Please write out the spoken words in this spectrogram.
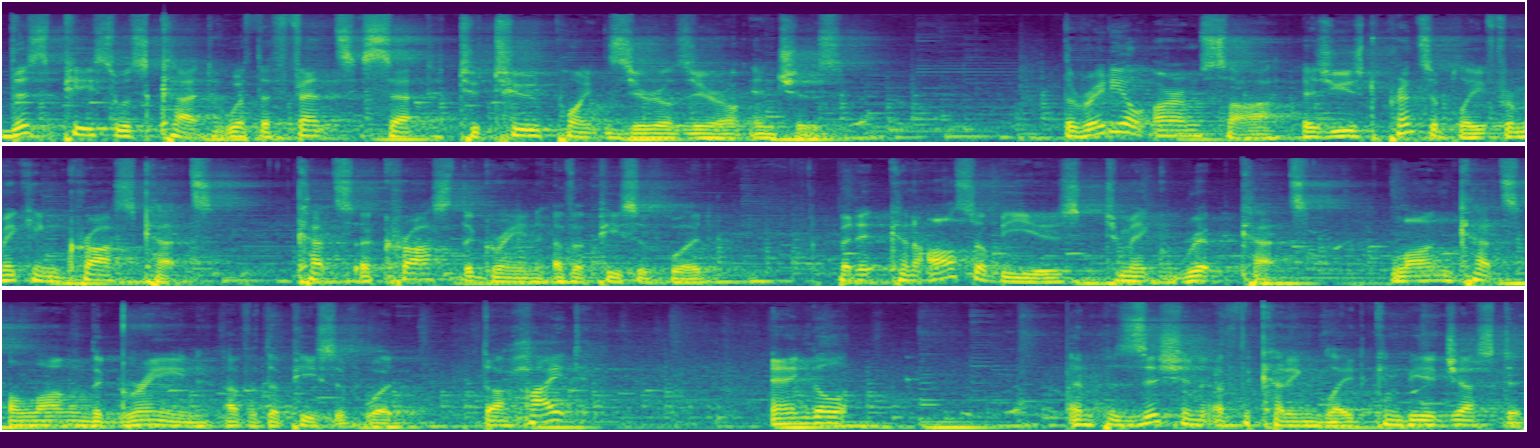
This piece was cut with the fence set to 2.00 inches. The radial arm saw is used principally for making cross cuts, cuts across the grain of a piece of wood, but it can also be used to make rip cuts, long cuts along the grain of the piece of wood. The height, angle, and position of the cutting blade can be adjusted.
